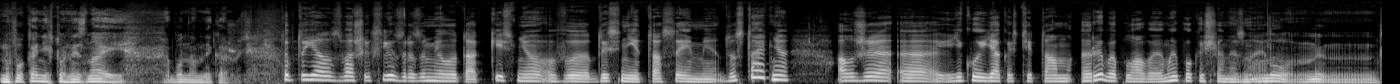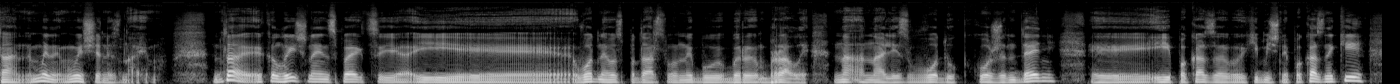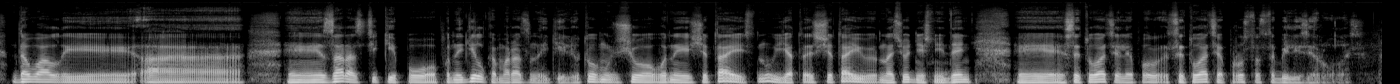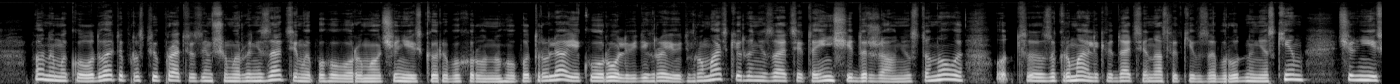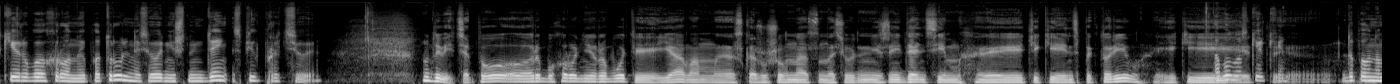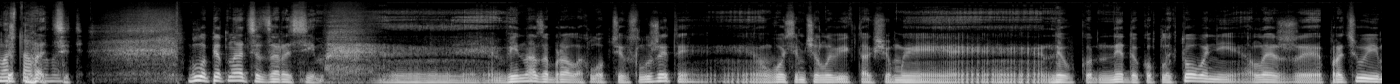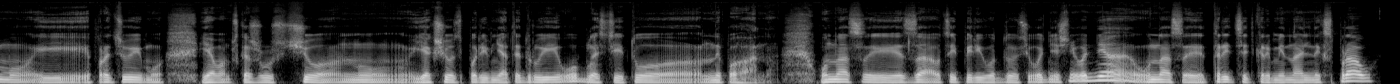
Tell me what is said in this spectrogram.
ну, поки ніхто не знає або нам не кажуть. Тобто я з ваших слів зрозуміла так, кисню в Десні та Сеймі достатньо, а вже е, якої якості там риба плаває, ми поки що не знаємо. Ну, не, да, ми, ми ще не знаємо. Да, екологічна інспекція і водне господарство вони брали на аналіз воду кожен день е, і показували хімічні показники давали. А е, зараз тільки по понеділкам раз в неділю. Тому що вони вважають, ну я теж вважаю, на сьогоднішній день е, ситуація, ситуація просто стабілізувалася. Пане Миколо, давайте про співпрацю з іншими організаціями поговоримо Чернігівського рибоохоронного патруля, яку роль відіграють громадські організації та інші державні установи, от, е, зокрема, ліквідація наслідків забруднення, з ким Чернігівський рибоохоронний патруль на сьогоднішній день співпрацює. Ну, дивіться, по рибохоронній роботі я вам е, скажу, що в нас на сьогоднішній день сім е, тільки інспекторів, які А було скільки? Е, До повномасштабного? 15. Було 15, зараз 7. Війна забрала хлопців служити, 8 чоловік, так що ми е, не недокомплектовані, але ж е, працюємо і працюємо. Я вам скажу, що ну, якщо порівняти другі області, то непогано. У нас е, за оцей період до сьогоднішнього дня у нас е, 30 кримінальних справ.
